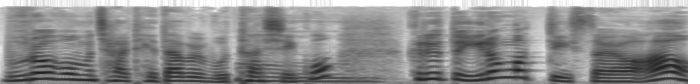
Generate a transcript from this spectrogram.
물어보면 잘 대답을 못 하시고 음. 그리고 또 이런 것도 있어요. 아,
